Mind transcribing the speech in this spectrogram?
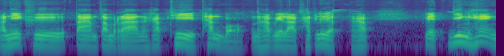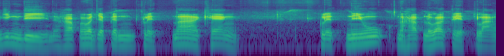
อันนี้คือตามตำรานะครับที่ท่านบอกนะครับ เวลาคัดเลือกนะครับ เกล็ดยิ่งแห้งยิ่งดีนะครับ ไม่ว่าจะเป็นเกล็ดหน้าแข้งเกล็ดนิ้วนะครับ หรือว่าเกล็ดหลัง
